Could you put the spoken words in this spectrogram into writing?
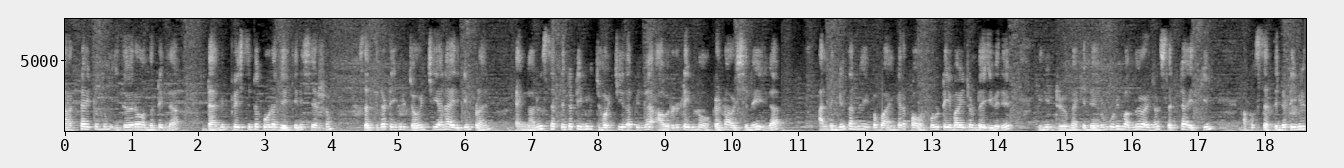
കറക്റ്റായിട്ടൊന്നും ഇതുവരെ വന്നിട്ടില്ല. ഡാമിൻ പ്രീസ്റ്റിന്റെ കൂടെ ജയിച്ചതിന് ശേഷം സെത്തിന്റെ ടീമിൽ ജോയിൻ ചെയ്യാനായിരിക്കും പ്ലാൻ എങ്ങാനും സെത്തിന്റെ ടീമിൽ ജോയിൻ ചെയ്താൽ പിന്നെ അവരുടെ ടീം നോക്കേണ്ട ആവശ്യമേ ഇല്ല. അല്ലെങ്കിൽ തന്നെ ഇപ്പോൾ ഭയങ്കര പവർഫുൾ ടീമായിട്ടുണ്ട് ഇവർ ഇനി ഡ്രൂ മാക്കിന്റെയറും കൂടി വന്നു കഴിഞ്ഞാൽ സെറ്റായിരിക്കും അപ്പോൾ സെത്തിന്റെ ടീമിൽ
